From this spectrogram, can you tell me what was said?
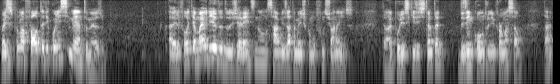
Mas isso por uma falta de conhecimento mesmo. Ele falou que a maioria do, dos gerentes não sabe exatamente como funciona isso. Então é por isso que existe tanta desencontro de informação. Tá?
